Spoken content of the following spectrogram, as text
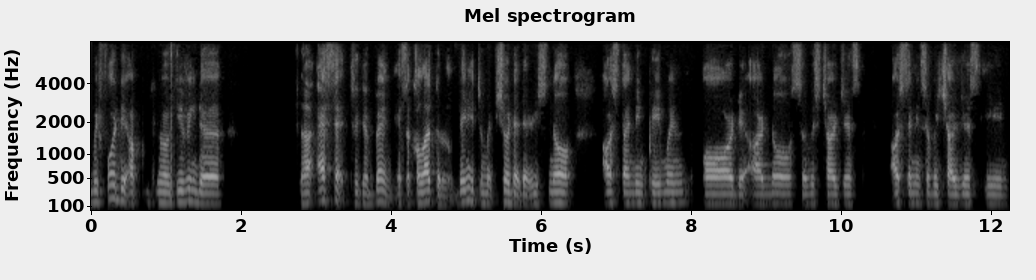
before they are giving the uh, asset to the bank as a collateral, they need to make sure that there is no outstanding payment or there are no service charges, outstanding service charges in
